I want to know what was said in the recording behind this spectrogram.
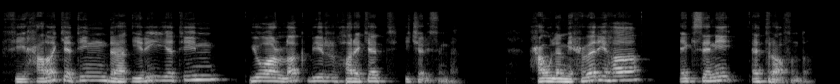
Fi hareketin dairiyetin yuvarlak bir hareket içerisinde. Havle mihveriha ekseni etrafında.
